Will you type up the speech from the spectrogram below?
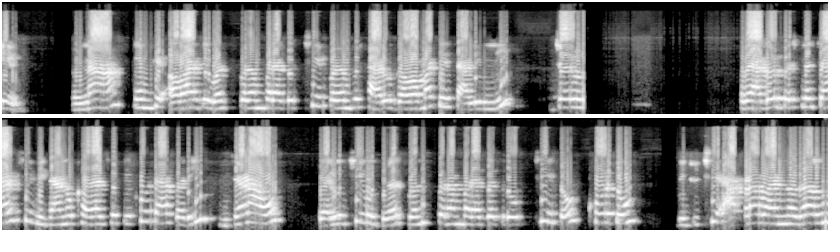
કે ના, કેમ કે અવાજ વંશ પરંપરાગત છે, પરંતુ સારું ગાવા માટે તાલીમની જરૂર હવે આગળ પ્રશ્ન ચાર છે, વિધાનો ખરા છે કે ખોટા? કરી જણાવો. પહેલું છે ઉધરસ વંશ પરંપરાગત રોગ છે તો ખોટું. બીજું છે આપણા વાળનો રંગ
